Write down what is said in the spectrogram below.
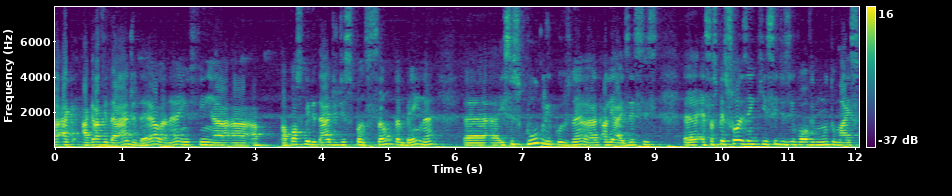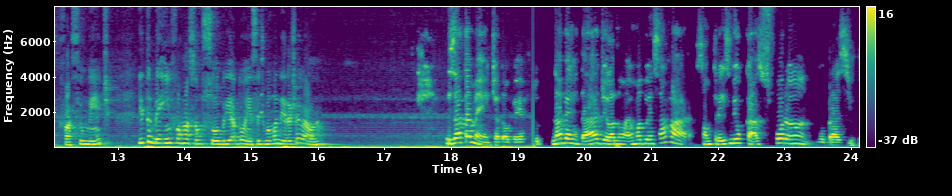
a, a, gravidade dela, né? enfim, a, a, a, possibilidade de expansão também, né? Uh, esses públicos, né? aliás, esses, uh, essas pessoas em que se desenvolve muito mais facilmente e também informação sobre a doença de uma maneira geral. Né? Exatamente, Adalberto. Na verdade, ela não é uma doença rara. São 3 mil casos por ano no Brasil.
